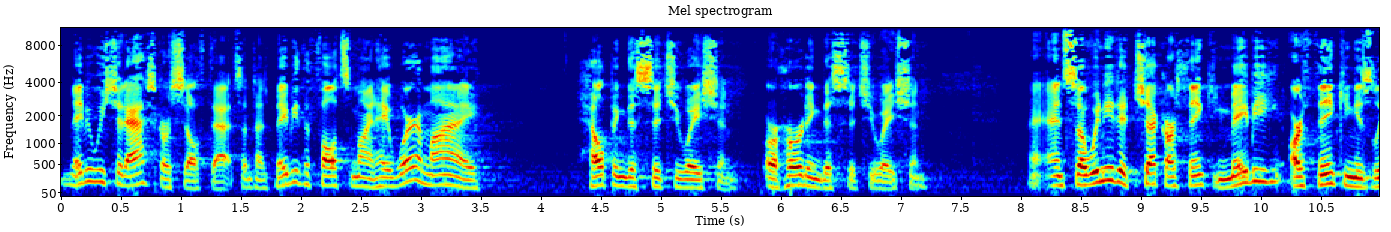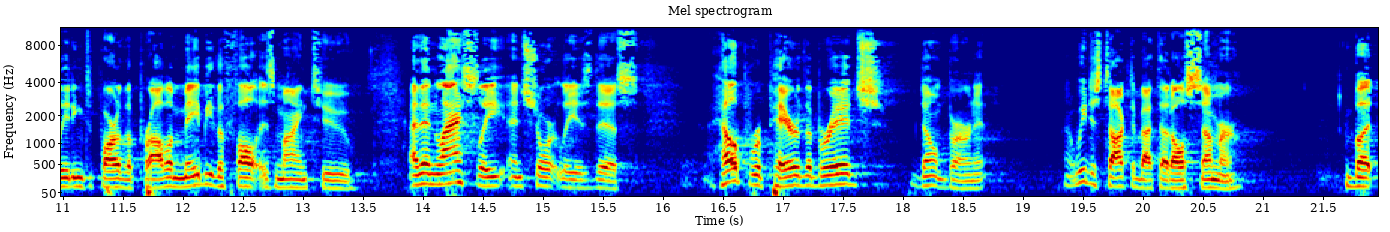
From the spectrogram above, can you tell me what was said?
maybe we should ask ourselves that sometimes. Maybe the fault's mine. Hey, where am I helping this situation or hurting this situation? And so we need to check our thinking. Maybe our thinking is leading to part of the problem. Maybe the fault is mine too. And then lastly and shortly is this. Help repair the bridge. Don't burn it. We just talked about that all summer. But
